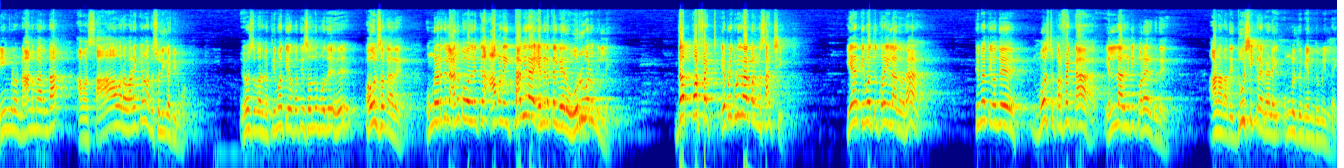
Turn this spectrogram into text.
நீங்களும் நானுமா இருந்தா அவன் சாவர வரைக்கும் அதை சொல்லி காட்டிடுவான். யோசிச்சு பாருங்க திமோத்தியை பத்தி சொல்லும்போது பவுல் சொல்றாரு உங்களிடத்தில் அனுப்புவதற்கு அவனை தவிர என்னிடத்தில் வேறு ஒருவனும் இல்லை. த பர்ஃபெக்ட் எப்படி கொடுக்குறாரு பாருங்க சாட்சி. ஏன் திமோத்து குறை இல்லாதவரா? திமோத்தி வந்து மோஸ்ட் பர்ஃபெக்டா எல்லாருக்கிட்டையும் குறை இருக்குது. ஆனால் அதை தூஷிக்கிற வேலை உங்களதும் என்றும் இல்லை.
